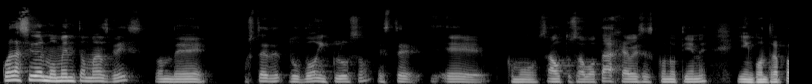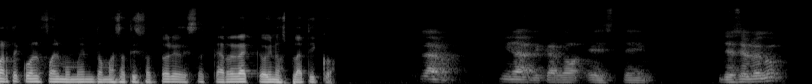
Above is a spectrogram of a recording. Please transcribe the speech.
¿cuál ha sido el momento más gris donde usted dudó incluso, este eh, como autosabotaje a veces que uno tiene, y en contraparte, ¿cuál fue el momento más satisfactorio de esta carrera que hoy nos platicó? Claro, mira Ricardo, este, desde luego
